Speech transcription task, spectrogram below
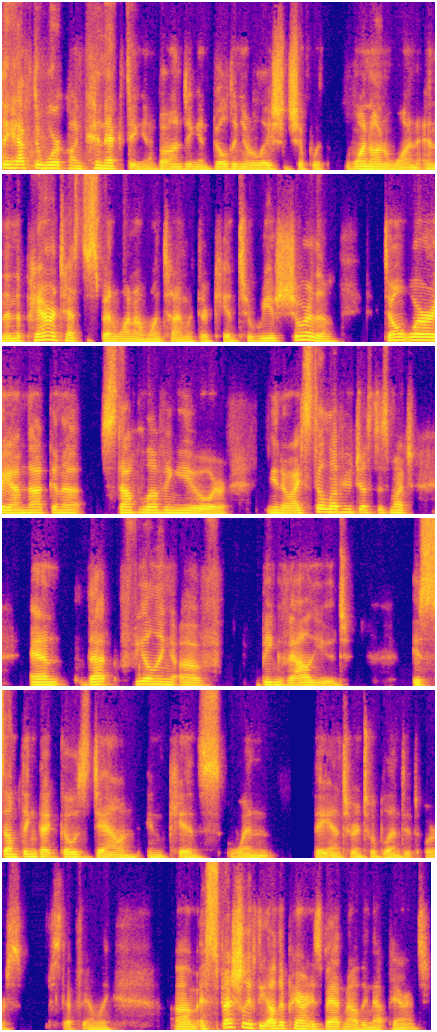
they have to work on connecting and bonding and building a relationship with one on one. And then the parent has to spend one on one time with their kid to reassure them don't worry, I'm not going to stop loving you, or, you know, I still love you just as much. And that feeling of being valued is something that goes down in kids when they enter into a blended or step family, um, especially if the other parent is bad mouthing that parent.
